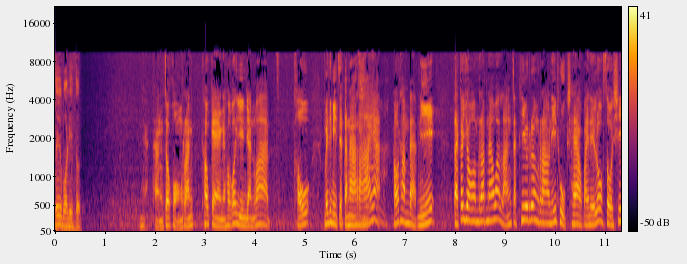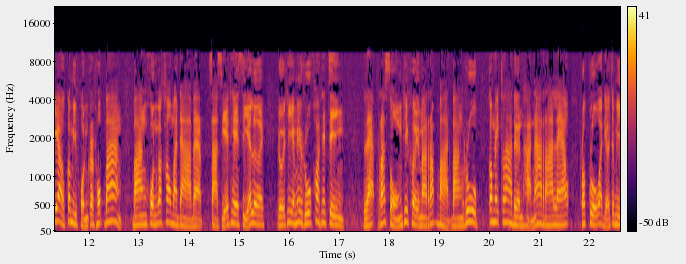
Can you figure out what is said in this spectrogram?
ซื่อบริสุทธิ์ เนี่ยทางเจ้าของร้านข้าวแกงเนี่ยเขาก็ยืนยันว่าเขาไม่ได้มีเจตนาร้ายอะค่ะเขาทำแบบนี้ แต่ก็ยอมรับนะว่าหลังจากที่เรื่องราวนี้ถูกแชร์ออกไปในโลกโซเชียลก็มีผลกระทบบ้าง บางคนก็เข้ามาด่าแบบสาดเสียเทเสียเลย โดยที่ยังไม่รู้ข้อเท็จจริง และพระสงฆ์ที่เคยมารับบาตรบางรูป ก็ไม่กล้าเดินผ่านหน้าร้านแล้ว เพราะกลัวว่าเดี๋ยวจะมี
